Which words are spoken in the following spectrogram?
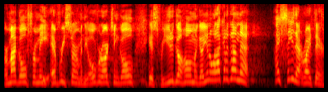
or my goal for me, every sermon, the overarching goal is for you to go home and go, you know what, I could have done that. I see that right there.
